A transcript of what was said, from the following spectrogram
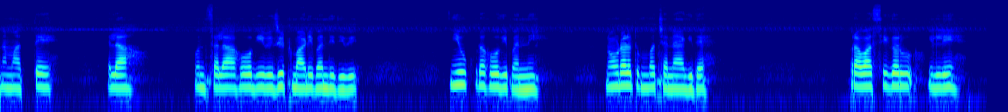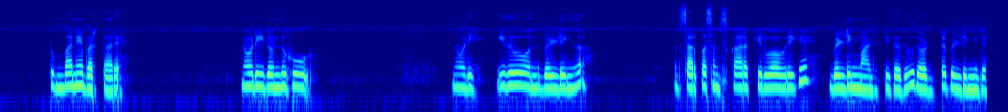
ನಮ್ಮ ಅತ್ತೆ ಎಲ್ಲ ಒಂದು ಸಲ ಹೋಗಿ ವಿಸಿಟ್ ಮಾಡಿ ಬಂದಿದ್ದೀವಿ. ನೀವು ಕೂಡ ಹೋಗಿ ಬನ್ನಿ. ನೋಡಲು ತುಂಬ ಚೆನ್ನಾಗಿದೆ. ಪ್ರವಾಸಿಗರು ಇಲ್ಲಿ ತುಂಬಾ ಬರ್ತಾರೆ. ನೋಡಿ ಇದೊಂದು ಹೂ. ನೋಡಿ ಇದು ಒಂದು ಬಿಲ್ಡಿಂಗ್. ಅದು ಸರ್ಪ ಸಂಸ್ಕಾರಕ್ಕಿರುವವರಿಗೆ ಬಿಲ್ಡಿಂಗ್ ಮಾಡಿಟ್ಟಿದ್ದದು ದೊಡ್ಡ ಬಿಲ್ಡಿಂಗ್ ಇದೆ.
